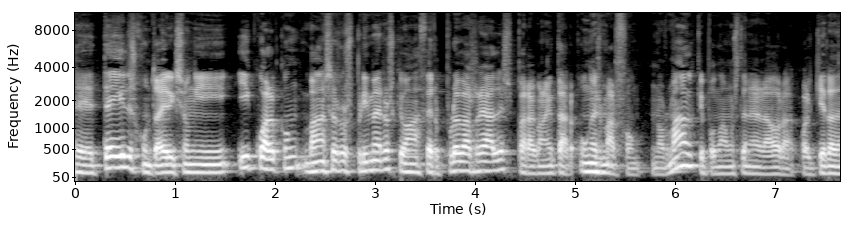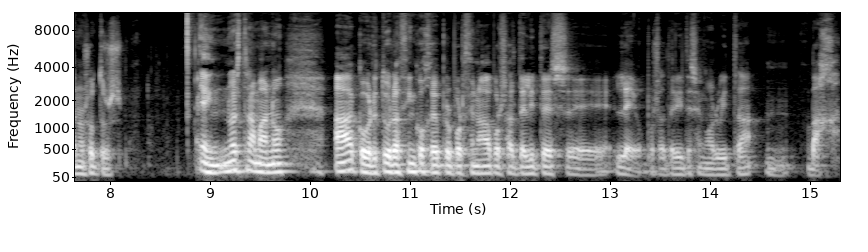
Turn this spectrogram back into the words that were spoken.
eh, Tails, junto a Ericsson y, Qualcomm, van a ser los primeros que van a hacer pruebas reales para conectar un smartphone normal, que podamos tener ahora cualquiera de nosotros en nuestra mano a cobertura 5G proporcionada por satélites eh, LEO, por satélites en órbita mm, baja.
